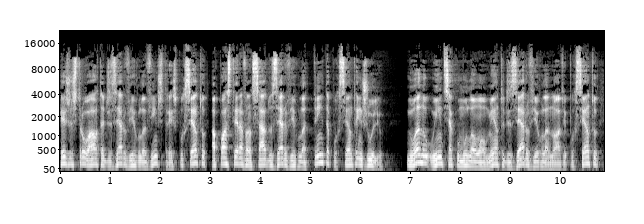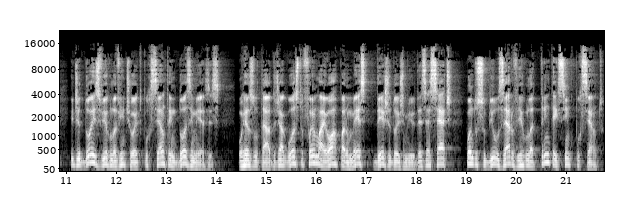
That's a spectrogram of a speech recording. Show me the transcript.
registrou alta de 0,23% após ter avançado 0,30% em julho. No ano, o índice acumula um aumento de 0,9% e de 2,28% em 12 meses. O resultado de agosto foi o maior para o mês desde 2017, quando subiu 0,35%.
